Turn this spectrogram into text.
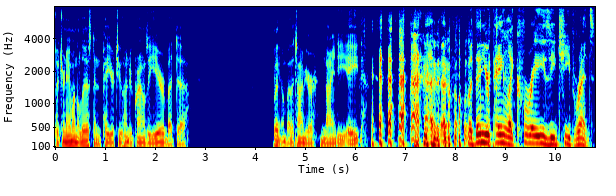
put your name on the list and pay your two hundred crowns a year, but uh, but you know, by the time you're 98 but then you're paying like crazy cheap rent.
